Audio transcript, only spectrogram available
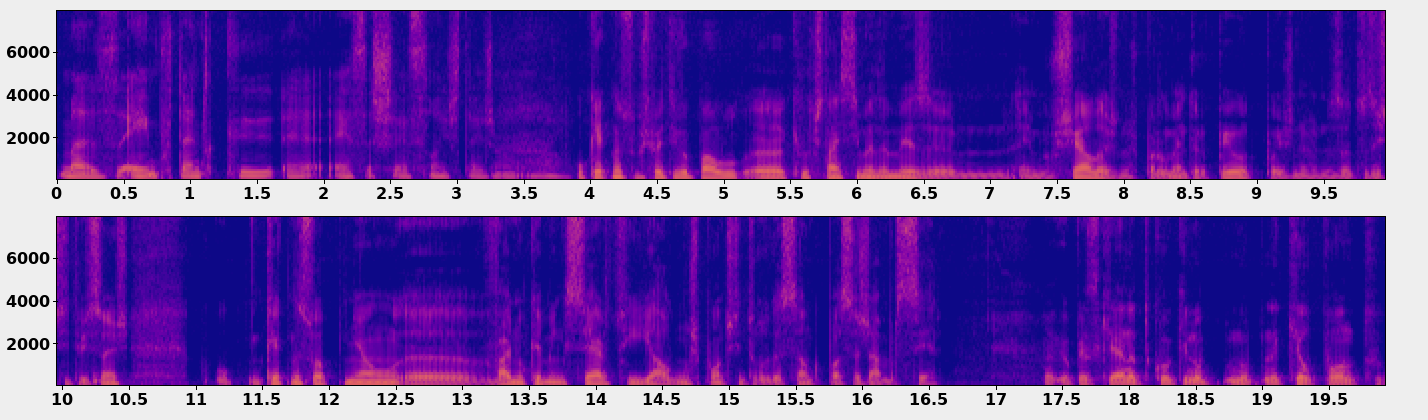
Mas é importante que uh, essas exceções estejam. O que é que, na sua perspectiva, Paulo, uh, aquilo que está em cima da mesa em Bruxelas, no Parlamento Europeu, depois no, nas outras instituições, o, o, que é que, na sua opinião, uh, vai no caminho certo e há alguns pontos de interrogação que possa já merecer? Eu penso que a Ana tocou aqui no, no, naquele ponto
